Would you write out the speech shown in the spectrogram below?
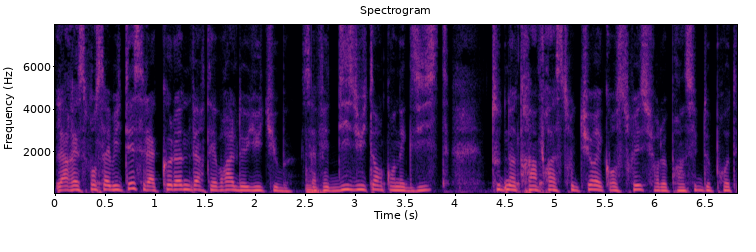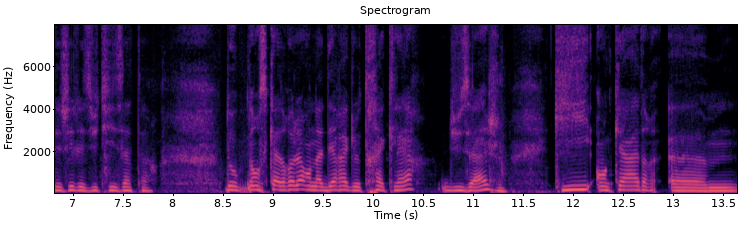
la responsabilité, c'est la colonne vertébrale de YouTube. Ça mmh. fait 18 ans qu'on existe. Toute notre infrastructure est construite sur le principe de protéger les utilisateurs. Donc, dans ce cadre-là, on a des règles très claires d'usage qui encadrent euh,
